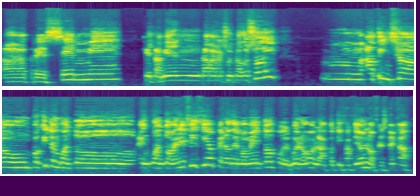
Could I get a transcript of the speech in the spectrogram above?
A3M, que también daba resultados hoy. Mm, ha pinchado un poquito en cuanto, en cuanto a beneficio, pero de momento, pues bueno, la cotización lo festeja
